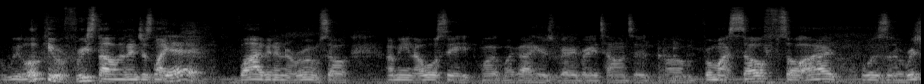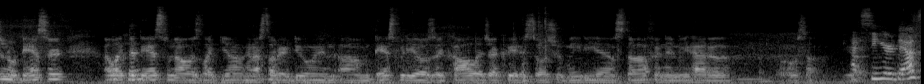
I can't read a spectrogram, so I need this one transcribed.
we low key were freestyling and just like Yeah. vibing in the room. So, I mean, I will say my, my guy here is very, very talented. Um, for myself, so I was an original dancer. I liked to dance when I was like young, and I started doing um, dance videos at college. I created social media and stuff, and then we had a. What was that? I see your dance,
